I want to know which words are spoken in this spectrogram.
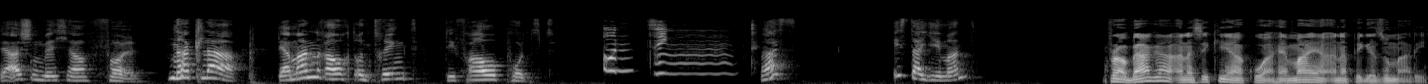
Der Aschenbecher voll. Na klar, der Mann raucht und trinkt, die Frau putzt. Und singt. Was? Ist da jemand? frau berger anasikia kuwa hemaya anapiga zumari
